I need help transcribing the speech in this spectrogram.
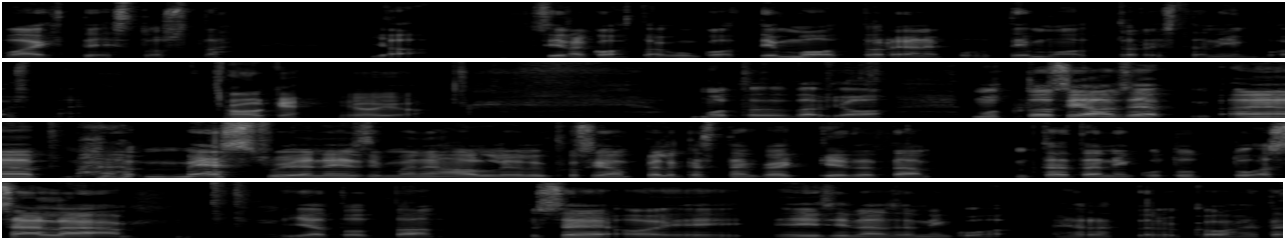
vaihteistosta. Ja siinä kohtaa kun koottiin moottoria, niin puhuttiin moottorista niin poispäin. Okei, okay, joo joo. Mutta, tota, joo. Mutta tosiaan se ää, messujen ensimmäinen halli oli tosiaan pelkästään kaikkea tätä, tätä niin kuin tuttua sälää. Ja tota, se ei, ei sinänsä niin kuin herättänyt kauheita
